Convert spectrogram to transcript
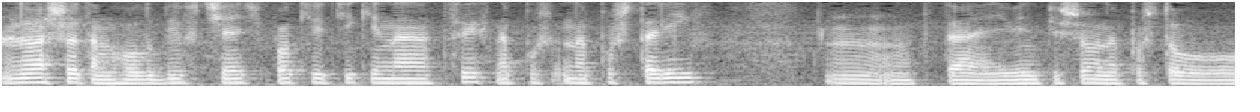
Ну а що там голубів вчать? Поки тільки на цих, на, пуш, на поштарів. От, та, і він пішов на поштового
